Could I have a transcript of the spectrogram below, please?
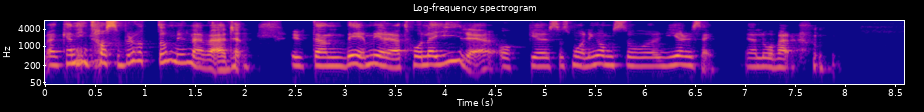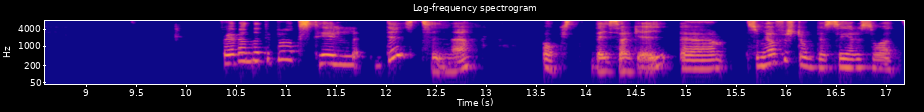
man kan inte ha så bråttom i den här världen, utan det är mer att hålla i det och eh, så småningom så ger det sig. Jag lovar. Får jag vända tillbaks till dig Tine och dig Sergej. Eh, Som jag förstod det så är det så att,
